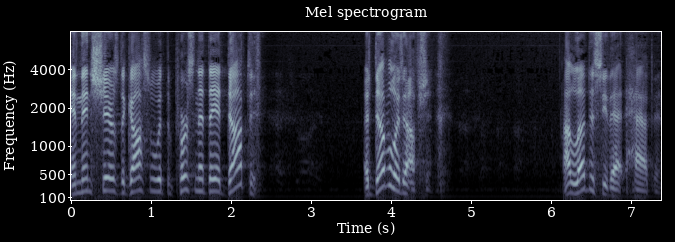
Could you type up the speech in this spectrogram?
And then shares the gospel with the person that they adopted. A double adoption. I love to see that happen.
